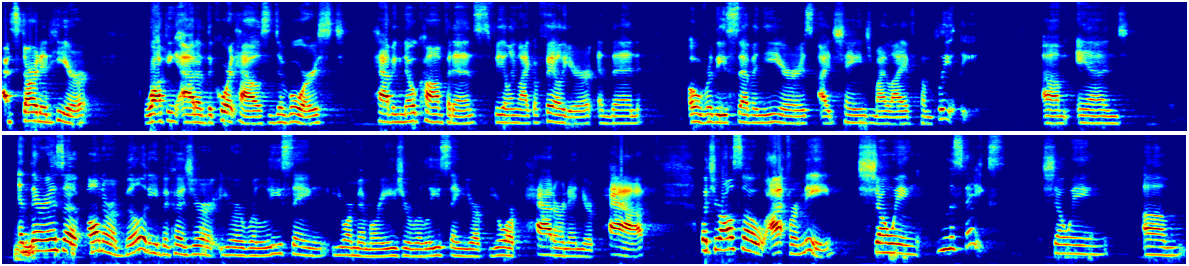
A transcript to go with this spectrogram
i started here walking out of the courthouse divorced having no confidence, feeling like a failure. And then over these seven years, I changed my life completely. Um, and and mm-hmm. there is a vulnerability because you're you're releasing your memories, you're releasing your your pattern and your path, but you're also, for me, showing mistakes, showing, um,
